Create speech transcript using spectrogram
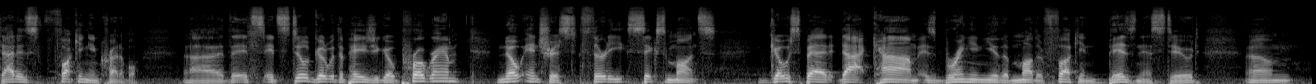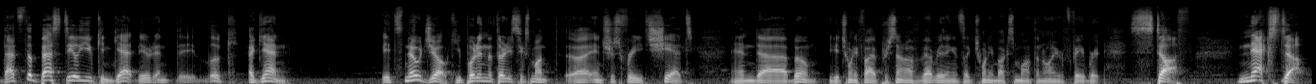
that is fucking incredible. Uh, it's, it's still good with the pay as you go program. No interest, 36 months. Ghostbed.com is bringing you the motherfucking business, dude. Um, that's the best deal you can get, dude. And uh, look, again, it's no joke. You put in the 36 month uh, interest free shit, and uh, boom, you get 25% off of everything. It's like 20 bucks a month on all your favorite stuff. Next up,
